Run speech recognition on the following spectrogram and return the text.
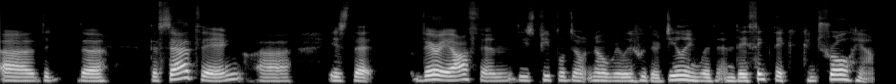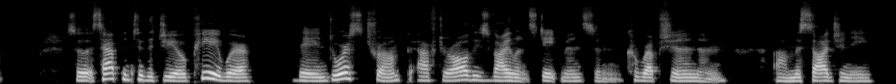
uh, the the the sad thing uh, is that very often these people don't know really who they're dealing with, and they think they can control him. So it's happened to the GOP where they endorsed Trump after all these violent statements and corruption and uh, misogyny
